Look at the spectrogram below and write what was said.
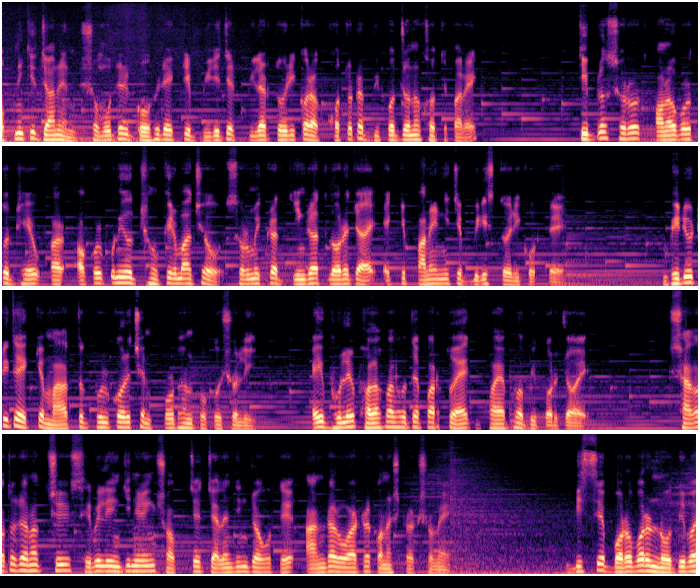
আপনি কি জানেন সমুদ্রের গভীরে একটি ব্রিজের পিলার তৈরি করা কতটা বিপজ্জনক হতে পারে? তীব্র স্রোত, অনবরত ঢেউ আর অকল্পনীয় ঝুঁকির মাঝেও শ্রমিকরা দিনরাত লড়ে যায় একটি পানির নিচে ব্রিজ তৈরি করতে। ভিডিওটিতে একটি মারাত্মক ভুল করেছেন প্রধান প্রকৌশলী। এই ভুলের ফলাফল হতে পারত এক ভয়াবহ বিপর্যয়। স্বাগত জানাচ্ছি সিভিল ইঞ্জিনিয়ারিং সবচেয়ে চ্যালেঞ্জিং জগতে আন্ডার ওয়াটার কনস্ট্রাকশনে। বিশ্বে বড় বড় নদী বা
